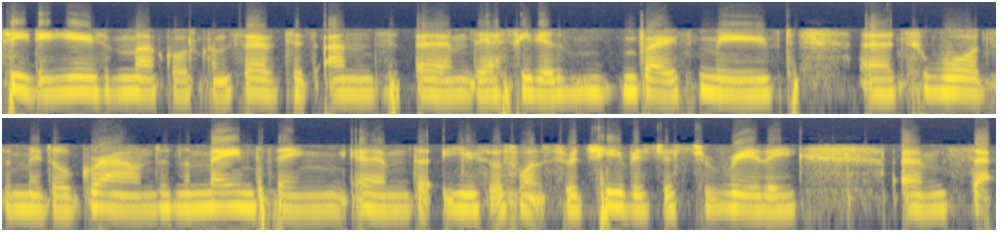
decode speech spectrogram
CDUs, Merkel's Conservatives, and um, the SPD, have both moved uh, towards the middle ground. And the main thing um, that USOS wants to achieve is just to really um, set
